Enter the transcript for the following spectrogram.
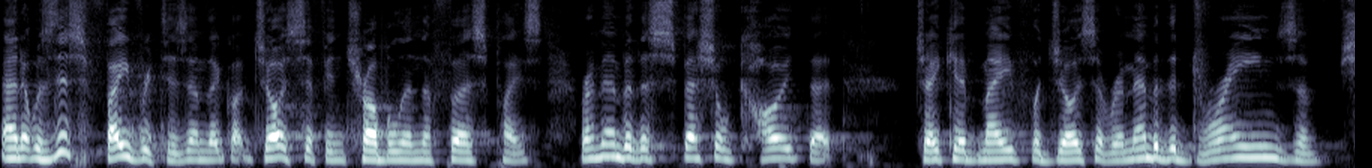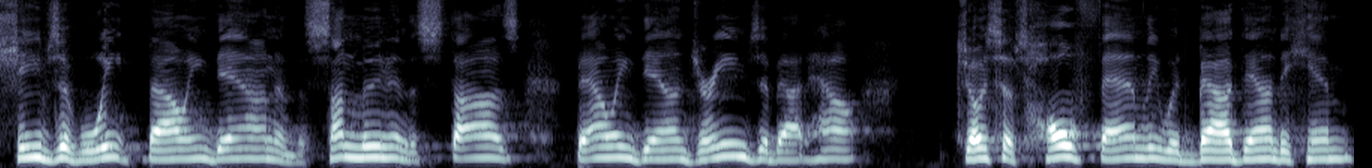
And it was this favoritism that got Joseph in trouble in the first place. Remember the special coat that Jacob made for Joseph. Remember the dreams of sheaves of wheat bowing down and the sun, moon, and the stars bowing down. Dreams about how Joseph's whole family would bow down to him.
